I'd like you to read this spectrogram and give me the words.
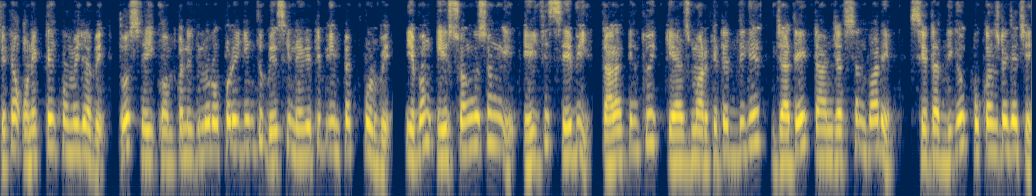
সেটা অনেকটাই কমে যাবে। তো সেই কোম্পানিগুলোর উপরে কিন্তু বেশি নেগেটিভ ইম্প্যাক্ট পড়বে। এবং এর সঙ্গে সঙ্গে এই যে সেবি তারা কিন্তু এই ক্যাশ মার্কেটের দিকে যাতে ট্রানজাকশন বাড়ে, সেটার দিকেও ফোকাস রেখেছে।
